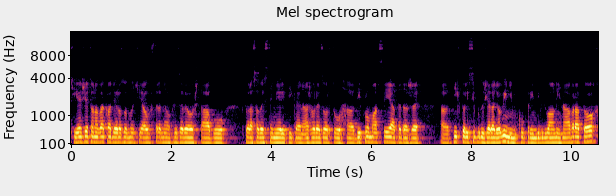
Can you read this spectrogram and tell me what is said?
tiež je to na základe rozhodnutia ústredného krizového štábu, ktorá sa do istej miery týka aj nášho rezortu diplomácie, a teda, že Tí, ktorí si budú žiadať o výnimku pri individuálnych návratoch,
